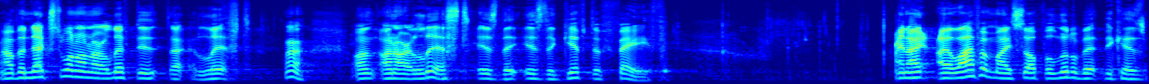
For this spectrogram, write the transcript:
Now, the next one on our lift uh, lift, huh, on, on our list is the, is the gift of faith. And I, I laugh at myself a little bit because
